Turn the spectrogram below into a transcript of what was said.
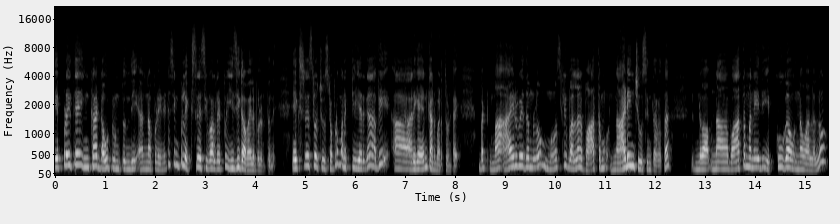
ఎప్పుడైతే ఇంకా డౌట్ ఉంటుంది అన్నప్పుడు ఏంటంటే సింపుల్ ఎక్స్రేస్ ఇవాళ రేపు ఈజీగా అవైలబుల్ ఉంటుంది. ఎక్స్రేస్లో చూసినప్పుడు మనకు క్లియర్గా అవి అరిగాయని కనబడుతుంటాయి. బట్ మా ఆయుర్వేదంలో మోస్ట్లీ వాళ్ళ వాతం నాడిని చూసిన తర్వాత నా- నా వాతం అనేది ఎక్కువగా ఉన్న వాళ్ళలో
